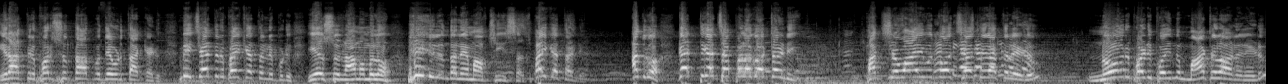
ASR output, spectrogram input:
ఈ రాత్రి పరిశుద్ధాత్మ దేవుడు తాకాడు. మీ చేతిని పైకెత్తండి ఇప్పుడు. యేసు నామములో heal in the name of Jesus. పైకెత్తండి. అదిగో గట్టిగా చెప్పలగొట్టండి పక్షవాయువుతో గట్టిగా చేతులు ఎత్తలేడు. నోరు పడిపోయింది మాట్లాడలేడు.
